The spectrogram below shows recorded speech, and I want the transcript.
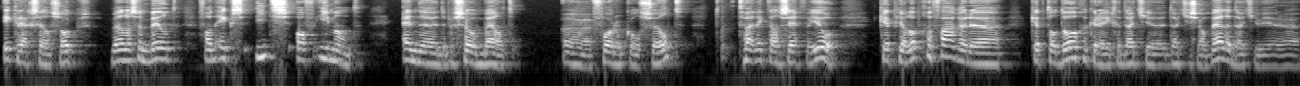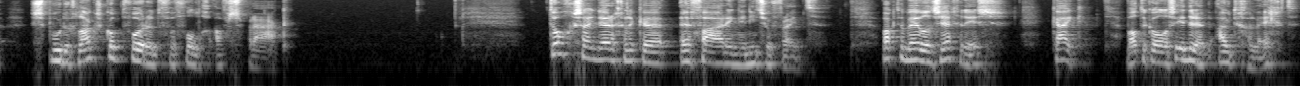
Ik krijg zelfs ook wel eens een beeld van x, iets of iemand. En de, de persoon belt uh, voor een consult. Terwijl ik dan zeg van joh, ik heb je al opgevangen, uh, ik heb het al doorgekregen dat je, dat je zou bellen, dat je weer spoedig langskomt voor een vervolgafspraak. Toch zijn dergelijke ervaringen niet zo vreemd. Wat ik daarmee wil zeggen is, kijk, wat ik al eens eerder heb uitgelegd,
